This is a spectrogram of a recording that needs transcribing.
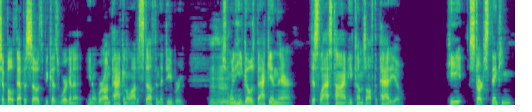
to both episodes because we're going to, you know, we're unpacking a lot of stuff in the debrief. Mhm. So when he goes back in there this last time he comes off the patio, he starts thinking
